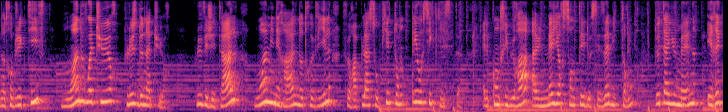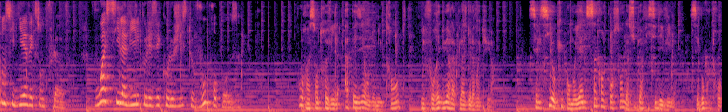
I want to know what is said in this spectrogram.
Notre objectif Moins de voitures, plus de nature. Plus végétale, moins minérale, notre ville fera place aux piétons et aux cyclistes. Elle contribuera à une meilleure santé de ses habitants, de taille humaine et réconciliée avec son fleuve. Voici la ville que les écologistes vous proposent. Pour un centre-ville apaisé en 2030, il faut réduire la place de la voiture. Celle-ci occupe en moyenne 50% de la superficie des villes. C'est beaucoup trop.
